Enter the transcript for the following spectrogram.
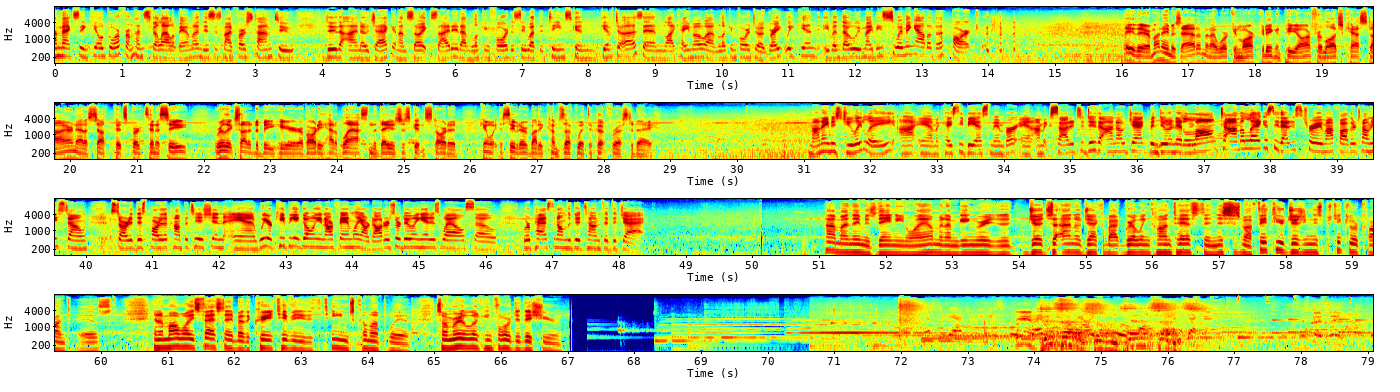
I'm Maxine Kilgore from Huntsville, Alabama, and this is my first time to do the I Know Jack, and I'm so excited. I'm looking forward to see what the teams can give to us. And like Hamo, I'm looking forward to a great weekend, even though we may be swimming out of the park. Hey there, my name is Adam, and I work in marketing and PR for Lodge Cast Iron out of South Pittsburg, Tennessee. Really excited to be here. I've already had a blast, and the day is just getting started. Can't wait to see what everybody comes up with to cook for us today. My name is Julie Lee. I am a KCBS member, and I'm excited to do the I Know Jack. Been doing it a long time. I'm a legacy. That is true. My father, Tony Stone, started this part of the competition, and we are keeping it going in our family. Our daughters are doing it as well, so we're passing on the good times at the Jack. Hi, my name is Danny Lamb, and I'm getting ready to judge the I Know Jack About Grilling contest. And this is my fifth year judging this particular contest. And I'm always fascinated by the creativity that the teams come up with. So I'm really looking forward to this year. Ten seconds. Ten seconds.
